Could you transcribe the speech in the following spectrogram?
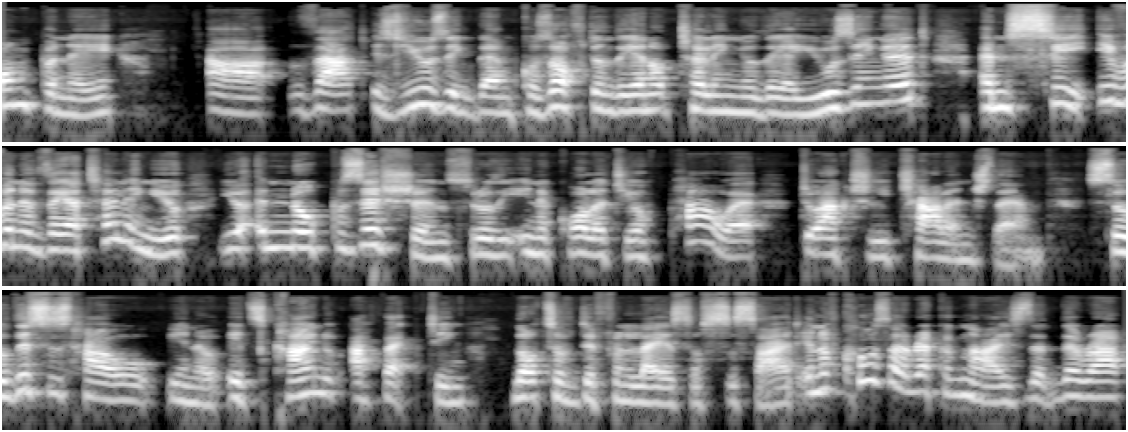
company uh, that is using them because often they are not telling you they are using it. And see even if they are telling you you're in no position through the inequality of power to actually challenge them. So this is how you know it's kind of affecting lots of different layers of society. And of course i recognize that there are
